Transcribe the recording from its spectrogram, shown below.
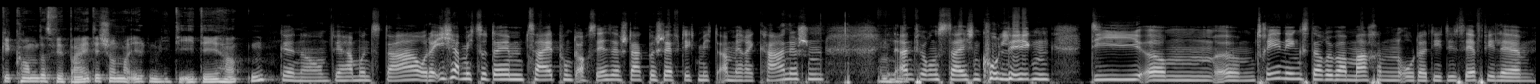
gekommen, dass wir beide schon mal irgendwie die Idee hatten. Genau, und wir haben uns da, oder ich habe mich zu dem Zeitpunkt auch sehr, sehr stark beschäftigt mit amerikanischen, mhm. in Anführungszeichen, Kollegen, die ähm, ähm, Trainings darüber machen oder die, die sehr viele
